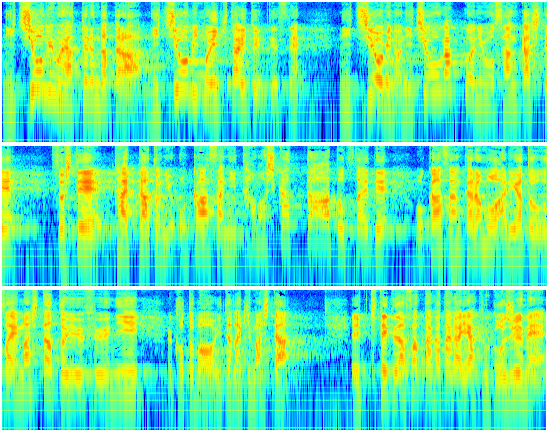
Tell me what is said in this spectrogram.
日曜日もやってるんだったら日曜日も行きたいと言ってですね日曜日の日曜学校にも参加してそして帰った後にお母さんに楽しかったと伝えてお母さんからもありがとうございましたというふうに言葉をいただきました。え来てくださった方が約50名。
